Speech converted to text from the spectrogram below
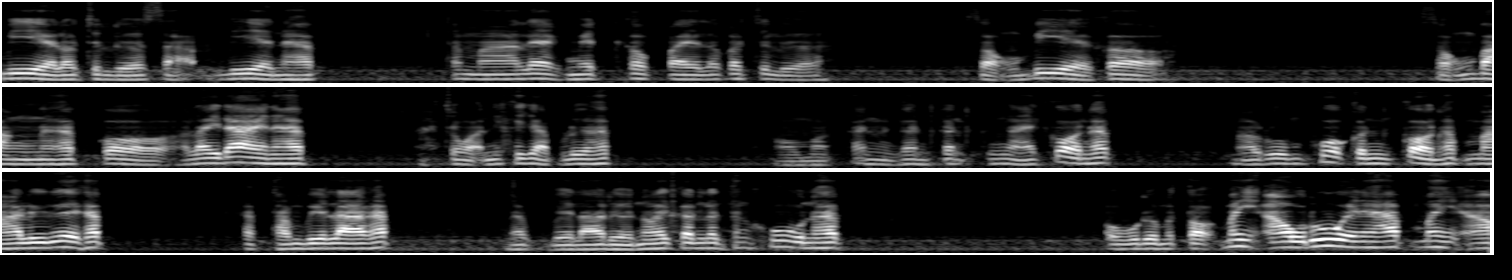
เบี้ยเราจะเหลือสามเบี้ยนะครับถ้ามาแลกเม็ดเข้าไปแล้วก็จะเหลือสองเบี้ยก็สองบังนะครับ ก็ไล่ได้นะครับ จังหวะนี้ขยับเรือครับ เอามากันกันกันหงายก่อนครับ มารวมพวกกันก่อนครับมาเรื่อยๆครับ ครับทำเวลาครับนะครับเวลาเหลือน้อยกันแล้วทั้งคู่นะครับเอาเรือมาต่อไม่เอาด้วยนะครับ ไม่เอา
